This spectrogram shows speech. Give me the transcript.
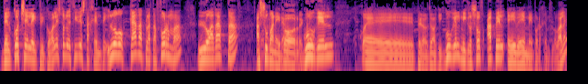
del coche eléctrico, ¿vale? Esto lo decide esta gente. Y luego cada plataforma lo adapta a su manera. correcto. Google, eh, pero lo tengo aquí, Google, Microsoft, Apple e IBM, por ejemplo, ¿vale?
